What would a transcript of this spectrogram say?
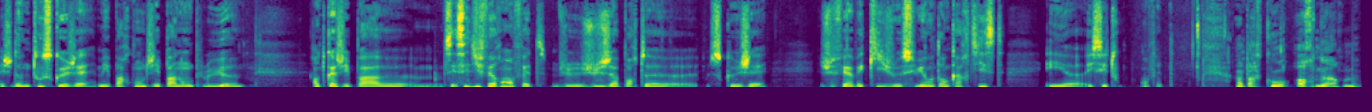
et je donne tout ce que j'ai, mais par contre, j'ai pas non plus. Euh, en tout cas, j'ai pas. Euh, c'est différent en fait. Je, juste, j'apporte euh, ce que j'ai. Je fais avec qui je suis en tant qu'artiste et, euh, et c'est tout en fait. Un parcours hors norme,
